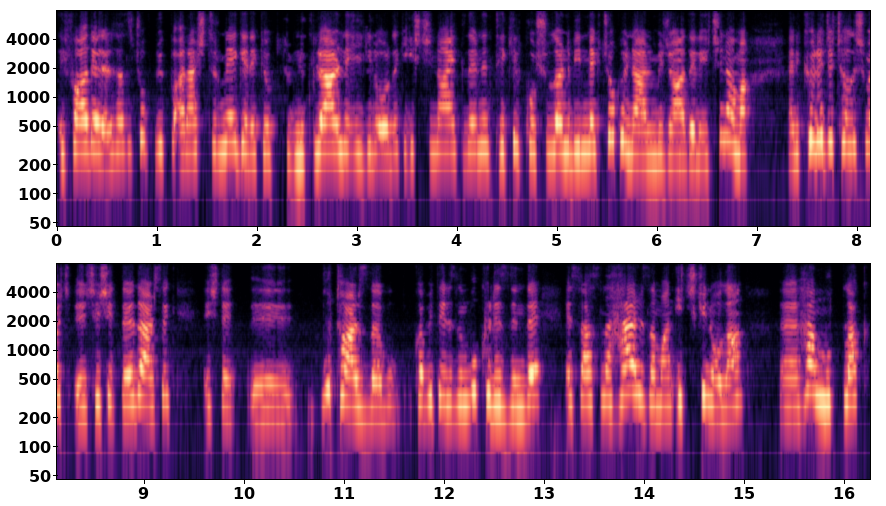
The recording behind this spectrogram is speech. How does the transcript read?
ifade eder. Aslında çok büyük bir araştırmaya gerek yok. Nükleerle ilgili oradaki iş cinayetlerinin tekil koşullarını bilmek çok önemli mücadele için ama hani kölece çalışma çeşitleri dersek işte e, bu tarzda bu kapitalizmin bu krizinde esasında her zaman içkin olan e, hem mutlak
